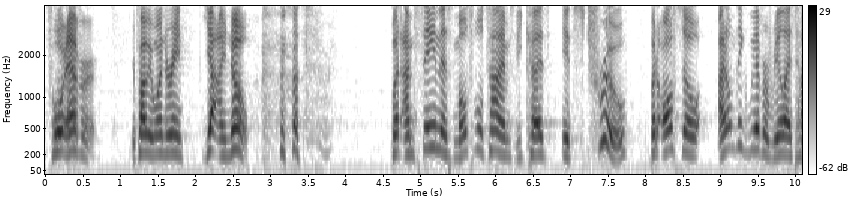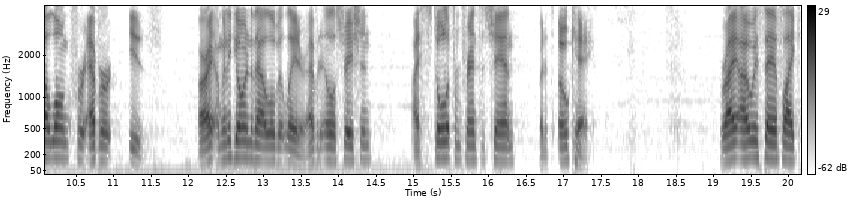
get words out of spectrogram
forever. You're probably wondering, yeah, I know. but I'm saying this multiple times because it's true, but also I don't think we ever realize how long forever is. All right, I'm going to go into that a little bit later. I have an illustration. I stole it from Francis Chan, but it's okay right? I always say if like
